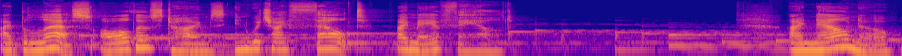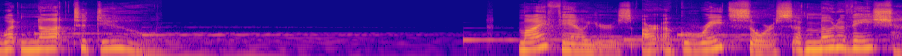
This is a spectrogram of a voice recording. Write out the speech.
I bless all those times in which I felt I may have failed. I now know what not to do. My failures are a great source of motivation.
